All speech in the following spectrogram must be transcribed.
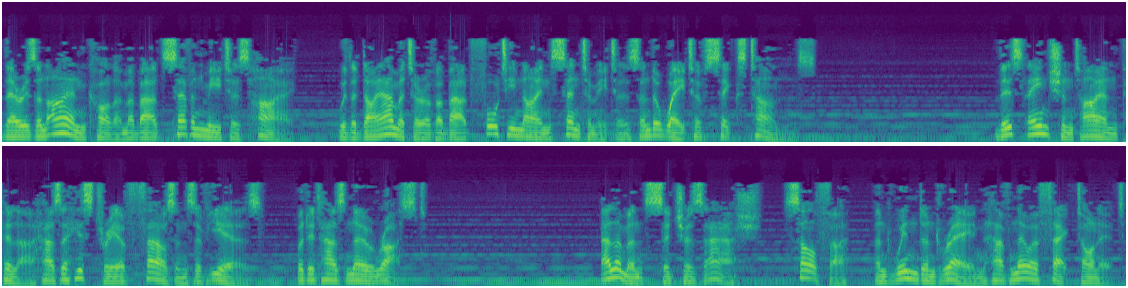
there is an iron column about 7 meters high, with a diameter of about 49 centimeters and a weight of 6 tons. This ancient iron pillar has a history of thousands of years, but it has no rust. Elements such as ash, sulfur, and wind and rain have no effect on it.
